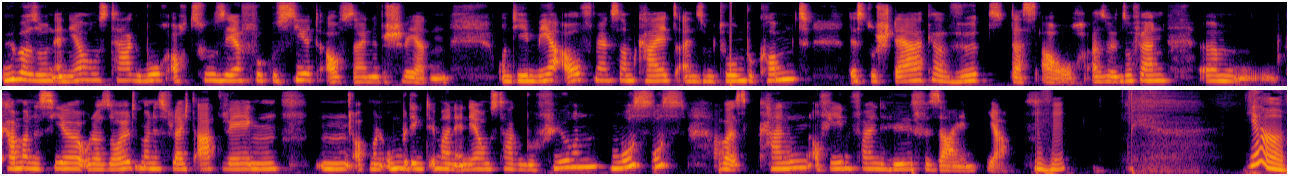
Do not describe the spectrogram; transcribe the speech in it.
über so ein Ernährungstagebuch auch zu sehr fokussiert auf seine Beschwerden. Und je mehr Aufmerksamkeit ein Symptom bekommt, desto stärker wird das auch. Also insofern ähm, kann man es hier oder sollte man es vielleicht abwägen, mh, hm, ob man unbedingt immer ein Ernährungstagebuch führen muss, muss, aber es kann auf jeden Fall eine Hilfe sein, ja. Mhm. Ja,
